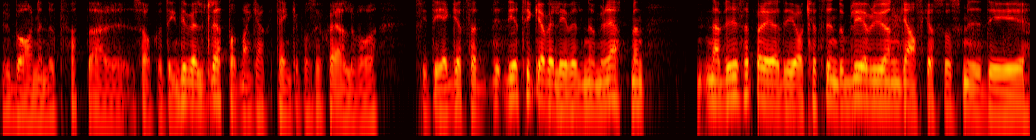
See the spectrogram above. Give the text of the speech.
hur barnen uppfattar saker och ting. Det är väldigt lätt att man kanske tänker på sig själv och sitt eget. Så det, det tycker jag väl är väl nummer ett. Men när vi separerade, jag och Katrin, då blev det ju en ganska så smidig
